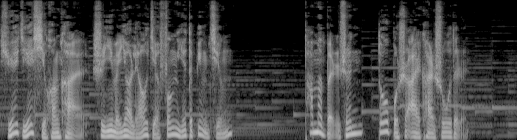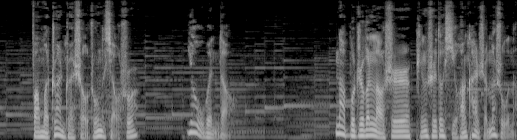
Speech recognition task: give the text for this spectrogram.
学姐喜欢看，是因为要了解风爷的病情。他们本身都不是爱看书的人。方墨转转手中的小说。又问道：“那不知温老师平时都喜欢看什么书呢？”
